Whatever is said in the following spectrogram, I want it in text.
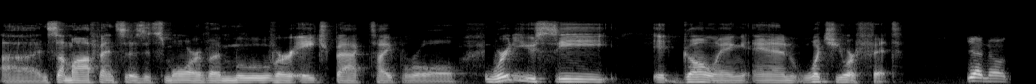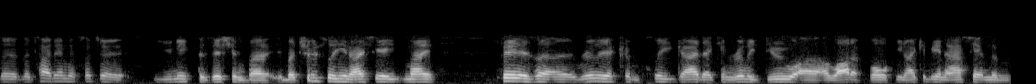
Uh, in some offenses, it's more of a move or H back type role. Where do you see it going, and what's your fit? Yeah, no, the the tight end is such a unique position, but but truthfully, you know, I see my fit is a really a complete guy that can really do a, a lot of both. You know, I could be an asset in the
